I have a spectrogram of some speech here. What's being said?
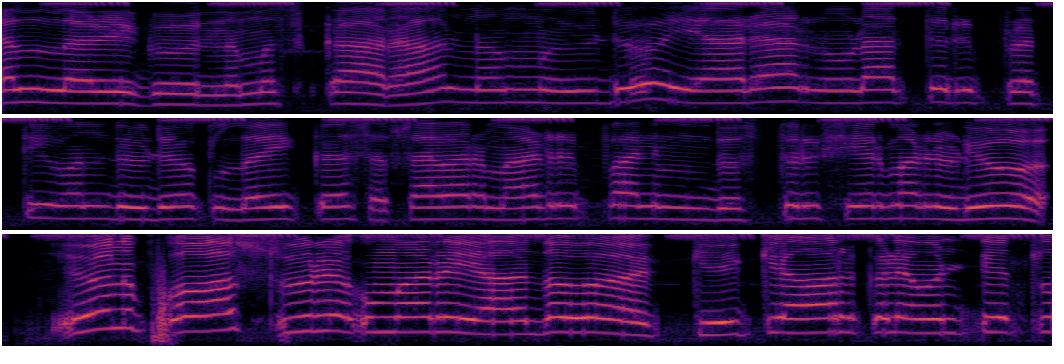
ಎಲ್ಲರಿಗೂ ನಮಸ್ಕಾರ. ನಮ್ಮ ವಿಡಿಯೋ ಯಾರ್ಯಾರು ನೋಡತ್ತೀರಿ ಪ್ರತಿ ಒಂದು ವಿಡಿಯೋಕ್ ಲೈಕ್ ಸಬ್ಸ್ಕ್ರೈಬರ್ ಮಾಡ್ರಿಪ್ಪ ನಿಮ್ಮ ದೋಸ್ತರಿಗೆ ಶೇರ್ ಮಾಡಿ ವಿಡಿಯೋ. ಏನಪ್ಪ, Suryakumar Yadav K K R ಕಡೆ ಹೊಂಟಿತ್ಲ?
